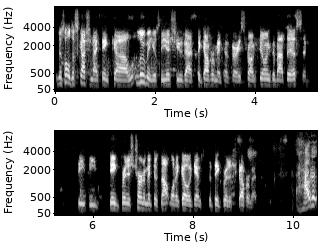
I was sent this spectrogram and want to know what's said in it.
this whole discussion, I think uh, looming is the issue that the government has very strong feelings about this, and the the big British tournament does not want to go against the big British government. How do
